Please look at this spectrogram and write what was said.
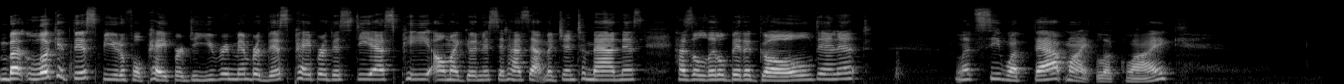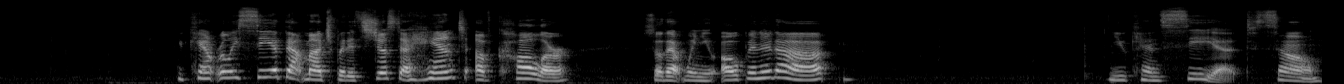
But look at this beautiful paper. Do you remember this paper, this DSP? Oh my goodness, it has that Magenta Madness, has a little bit of gold in it. Let's see what that might look like. You can't really see it that much, but it's just a hint of color so that when you open it up, you can see it. So...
